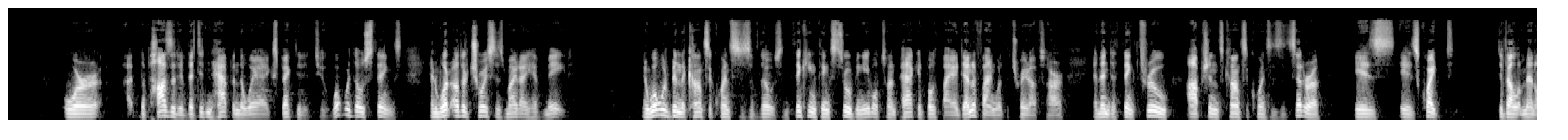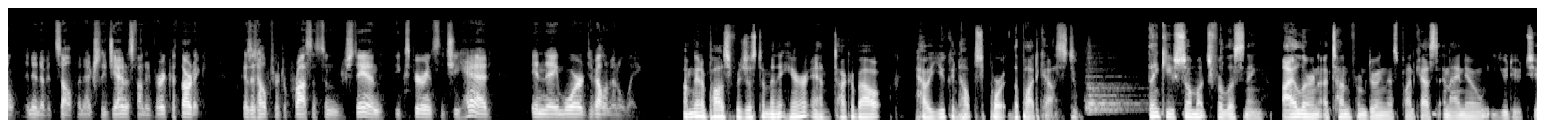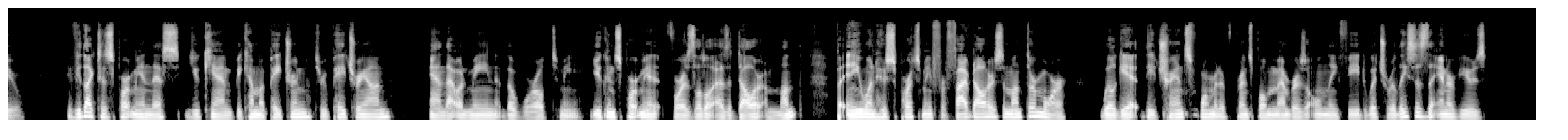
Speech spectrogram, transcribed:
or the positive that didn't happen the way I expected it to? What were those things? And what other choices might I have made? And what would have been the consequences of those? And thinking things through, being able to unpack it both by identifying what the trade offs are and then to think through options, consequences, etc., is, is quite developmental in and of itself. And actually, Janice found it very cathartic because it helped her to process and understand the experience that she had in a more developmental way. I'm going to pause for just a minute here and talk about how you can help support the podcast. Thank you so much for listening. I learn a ton from doing this podcast, and I know you do too. If you'd like to support me in this, you can become a patron through Patreon, and that would mean the world to me. You can support me for as little as a dollar a month, but anyone who supports me for $5 a month or more will get the Transformative Principal members only feed, which releases the interviews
